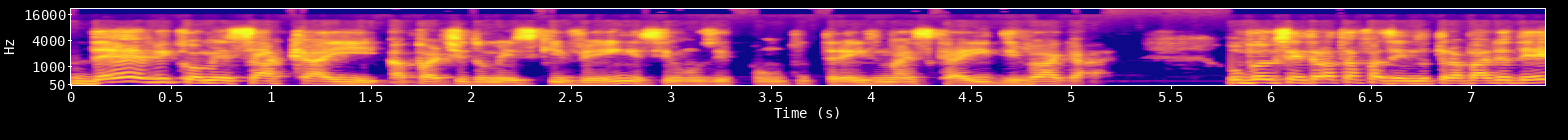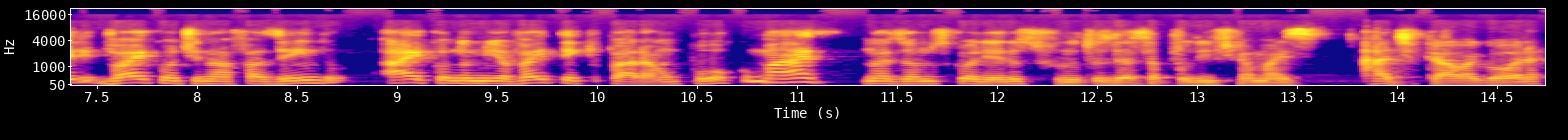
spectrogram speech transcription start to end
deve começar a cair a partir do mês que vem, esse 11,3, mas cair devagar. O Banco Central está fazendo o trabalho dele, vai continuar fazendo, a economia vai ter que parar um pouco, mas nós vamos colher os frutos dessa política mais radical agora,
